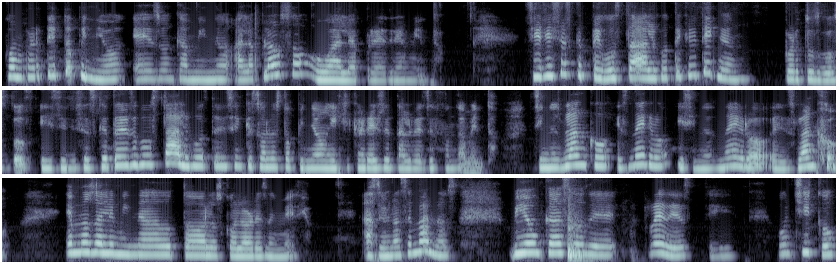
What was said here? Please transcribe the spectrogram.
Compartir tu opinión es un camino al aplauso o al apedreamiento. Si dices que te gusta algo, te critican por tus gustos. Y si dices que te disgusta algo, te dicen que solo es tu opinión y que carece tal vez de fundamento. Si no es blanco, es negro. Y si no es negro, es blanco. Hemos eliminado todos los colores en medio. Hace unas semanas vi un caso de redes de un chico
